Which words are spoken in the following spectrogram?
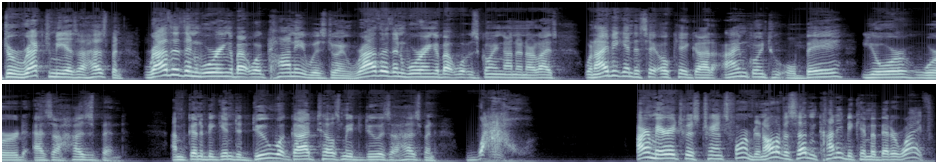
direct me as a husband. Rather than worrying about what Connie was doing, rather than worrying about what was going on in our lives, when I began to say, okay, God, I'm going to obey your word as a husband, I'm going to begin to do what God tells me to do as a husband. Wow. Our marriage was transformed, and all of a sudden, Connie became a better wife.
